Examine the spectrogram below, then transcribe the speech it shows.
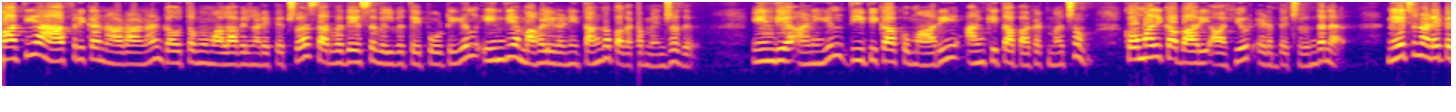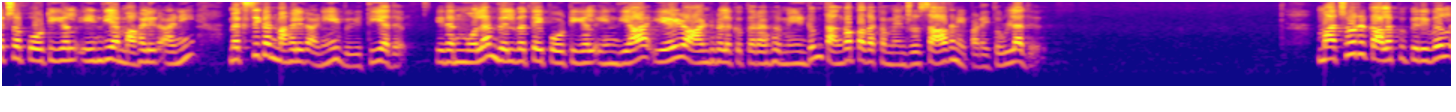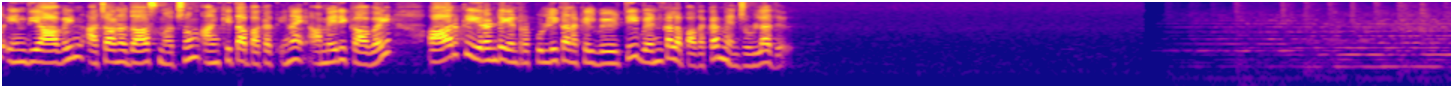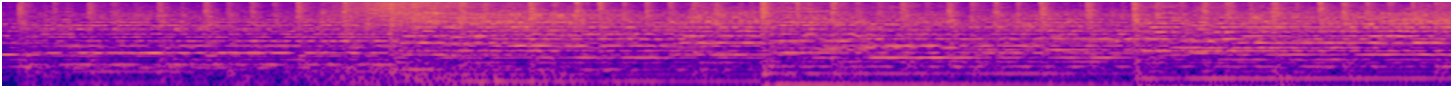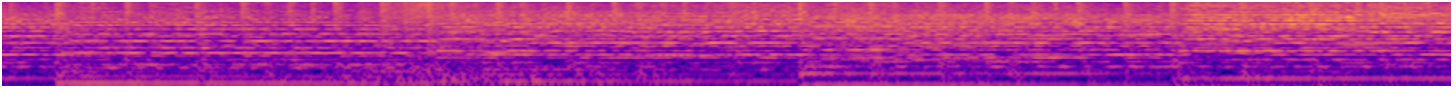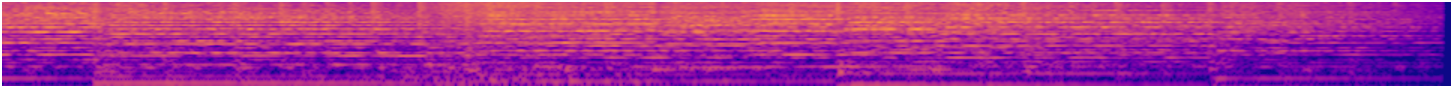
மத்திய ஆப்பிரிக்க நாடான கௌதமமாலாவில் நடைபெற்ற சர்வதேச வில்வித்தை போட்டியில் இந்திய மகளிர் அணி தங்கப்பதக்கம் வென்றது. இந்திய அணியில் தீபிகா குமாரி அங்கிதா பகட் மற்றும் கோமாலிகா பாரி ஆகியோர் இடம்பெற்றிருந்தனர். நேற்று நடைபெற்ற போட்டியில் இந்திய மகளிர் அணி மெக்சிகன் மகளிர் அணியை வீழ்த்தியது. இதன் மூலம் வில்வித்தை போட்டியில் இந்தியா ஏழு ஆண்டுகளுக்கு பிறகு மீண்டும் தங்கப்பதக்கம் என்று சாதனை படைத்துள்ளது. மற்றொரு கலப்பு பிரிவில் இந்தியாவின் அட்டானுதாஸ் மற்றும் அங்கிதா பகத் இணை அமெரிக்காவை ஆறுக்கு இரண்டு என்ற புள்ளி கணக்கில் வீழ்த்தி வெண்கலப் பதக்கம் வென்றுள்ளது.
